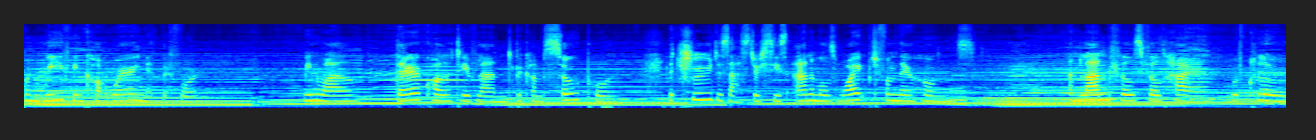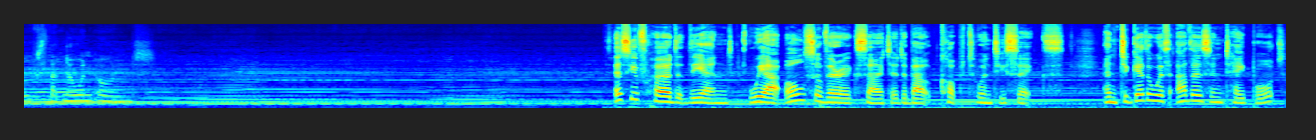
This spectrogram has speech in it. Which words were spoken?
when we've been caught wearing it before. Meanwhile, their quality of land becomes so poor, the true disaster sees animals wiped from their homes, and landfills filled higher with clothes that no one owns. As you've heard at the end, we are also very excited about COP26. And together with others in Tayport,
